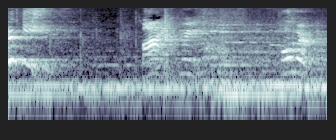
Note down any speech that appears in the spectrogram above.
Cookie. Fine, great. Over.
